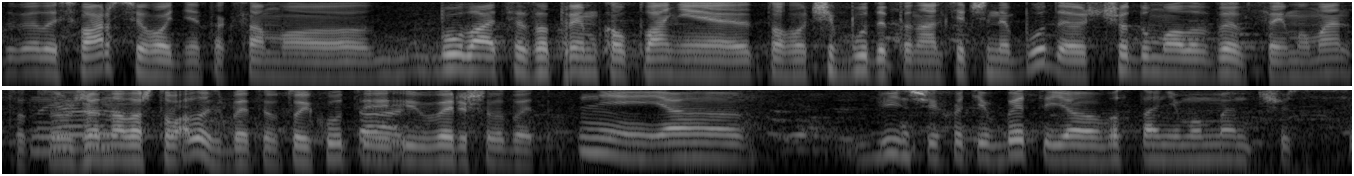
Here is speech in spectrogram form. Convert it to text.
Дивились вар сьогодні. Так само була ця затримка в плані того, чи буде пенальті, чи не буде. Що думали ви в цей момент? От Ну, вже налаштувались бити в той кут і- Так. і вирішили бити. Ні, я в інший хотів бити, я в останній момент щось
